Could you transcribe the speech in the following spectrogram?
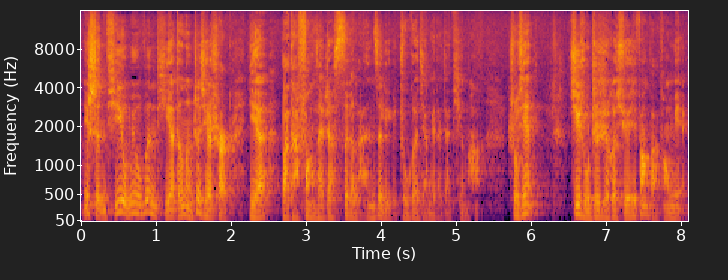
你审题有没有问题啊？等等这些事儿，也把它放在这四个篮子里，逐个讲给大家听哈。首先。基础知识和学习方法方面，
